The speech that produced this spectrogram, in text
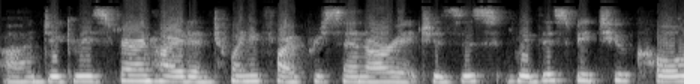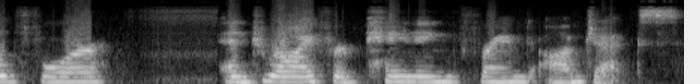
uh, degrees Fahrenheit and 25% RH. Is this would this be too cold for and dry for painting framed objects?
